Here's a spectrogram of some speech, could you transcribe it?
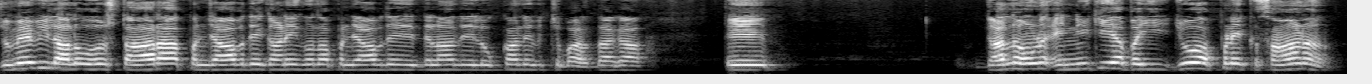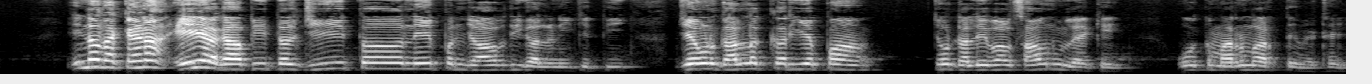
ਜਿਵੇਂ ਵੀ ਲਾ ਲਓ, ਉਹ ਸਟਾਰ ਆ, ਪੰਜਾਬ ਦੇ ਗਾਣੇ ਗਾਉਂਦਾ, ਪੰਜਾਬ ਦੇ ਦਿਲਾਂ ਦੇ ਲੋਕਾਂ ਦੇ ਵਿੱਚ ਵਸਦਾਗਾ ਤੇ ਗੱਲ ਹੁਣ ਇੰਨੀ ਕੀ ਆ ਬਈ, ਜੋ ਆਪਣੇ ਕਿਸਾਨ ਇਹਨਾਂ ਦਾ ਕਹਿਣਾ ਇਹ ਹੈਗਾ ਵੀ ਦਲਜੀਤ ਨੇ ਪੰਜਾਬ ਦੀ ਗੱਲ ਨਹੀਂ ਕੀਤੀ। ਜੇ ਹੁਣ ਗੱਲ ਕਰੀਏ ਆਪਾਂ, ਜੋ ਡੱਲੇਵਾਲ ਸਾਹਿਬ ਨੂੰ ਲੈ ਕੇ, ਉਹ ਇੱਕ ਮਰਨ ਮਰ ਤੇ ਬੈਠੇ।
